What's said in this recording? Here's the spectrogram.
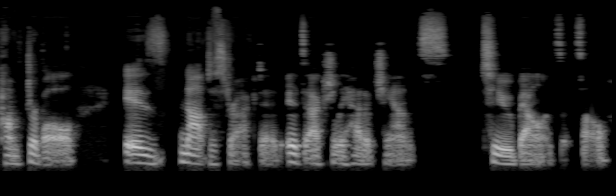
comfortable is not distracted. It's actually had a chance to balance itself.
